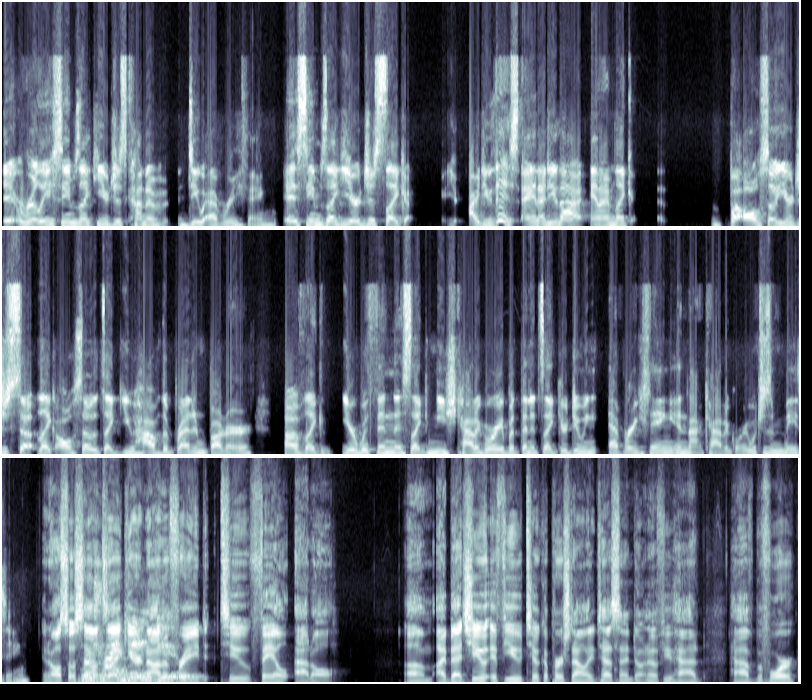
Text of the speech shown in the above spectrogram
It really seems like you just kind of do everything. It seems like you're just like I do this and I do that and I'm like but also you're just so like also it's like you have the bread and butter of like you're within this like niche category but then it's like you're doing everything in that category which is amazing. It also sounds like you're not you. afraid to fail at all. Um, I bet you if you took a personality test, and I don't know if you had have before,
